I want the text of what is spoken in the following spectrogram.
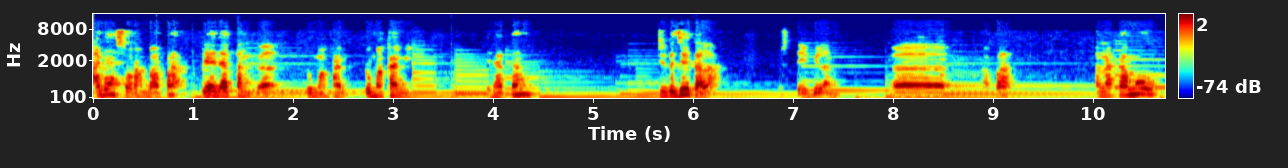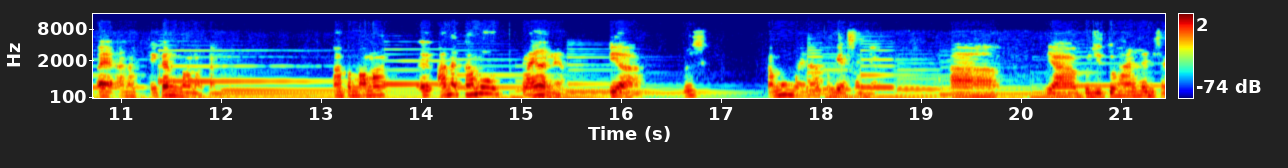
ada seorang bapak dia datang ke rumah kami, rumah kami. Dia datang cerita-cerita lah. Terus dia bilang e, apa anak kamu eh anak ikan eh, mama kan? Apa mama eh, anak kamu pelayanan ya iya. Terus kamu main apa biasanya? Uh, ya puji Tuhan saya bisa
